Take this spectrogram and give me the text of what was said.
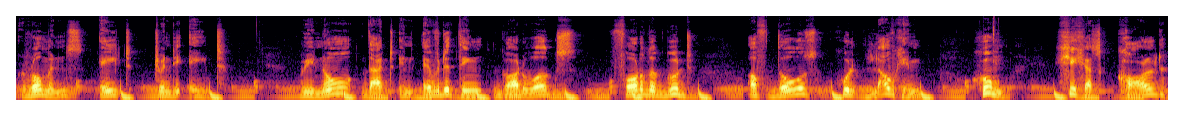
Romans 8:28. We know that in everything God works for the good of those who love him, whom he has called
